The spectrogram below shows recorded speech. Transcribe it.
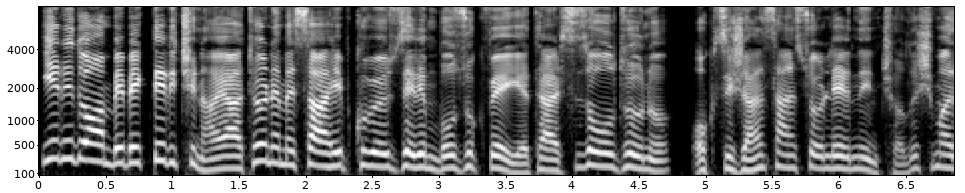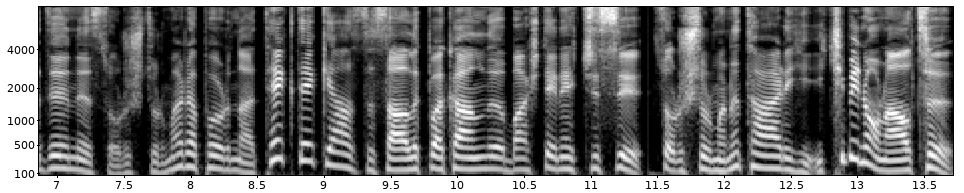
Yeni doğan bebekler için hayati öneme sahip kuvözlerin bozuk ve yetersiz olduğunu, oksijen sensörlerinin çalışmadığını soruşturma raporuna tek tek yazdı Sağlık Bakanlığı baş denetçisi. Soruşturmanın tarihi 2016.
